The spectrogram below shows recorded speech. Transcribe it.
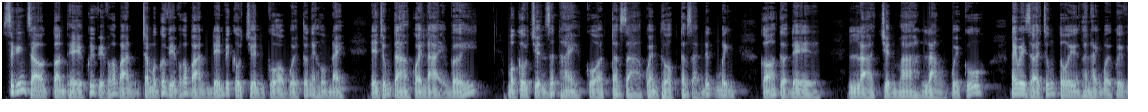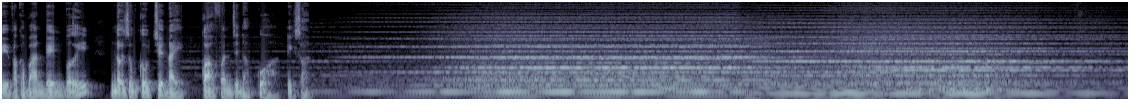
Xin kính chào toàn thể quý vị và các bạn. Chào mừng quý vị và các bạn đến với câu chuyện của buổi tối ngày hôm nay để chúng ta quay lại với một câu chuyện rất hay của tác giả quen thuộc, tác giả Đức Minh có tựa đề là Chuyện ma làng quê cũ. Ngay bây giờ chúng tôi hân hạnh mời quý vị và các bạn đến với nội dung câu chuyện này qua phần diễn đọc của Đình Soạn.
